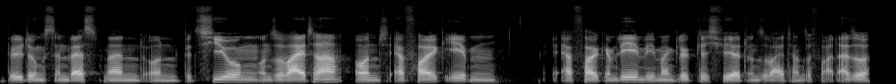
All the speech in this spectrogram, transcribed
Bildungsinvestment und Beziehungen und so weiter und Erfolg eben, Erfolg im Leben, wie man glücklich wird und so weiter und so fort. Also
